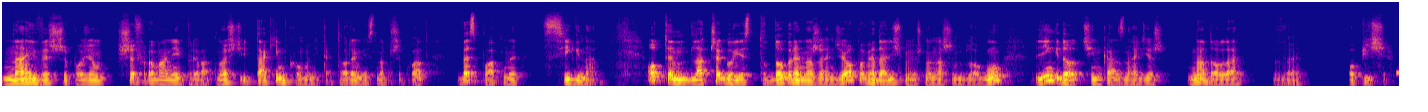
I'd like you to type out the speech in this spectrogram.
najwyższy poziom szyfrowania i prywatności. Takim komunikatorem jest na przykład bezpłatny Signal. O tym, dlaczego jest to dobre narzędzie, opowiadaliśmy już na naszym blogu. Link do odcinka znajdziesz na dole w opisie.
